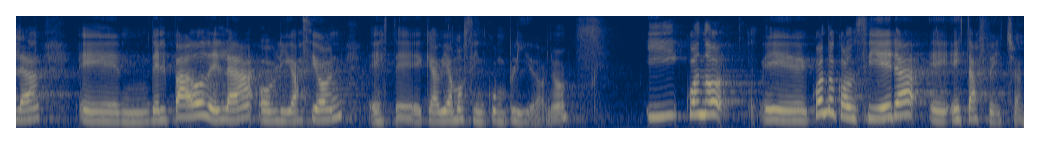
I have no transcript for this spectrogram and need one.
la, del pago de la obligación este, que habíamos incumplido. ¿no? ¿Y cuándo, eh, considera eh, esta fecha,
